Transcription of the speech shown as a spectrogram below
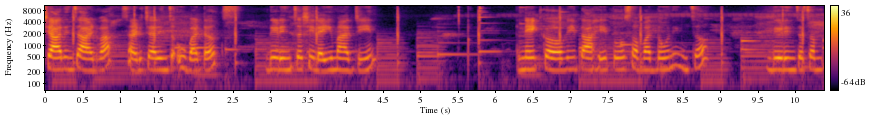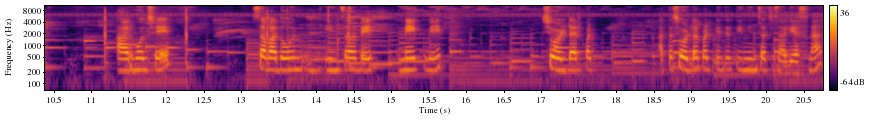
चार इंच आडवा साडेचार इंच उभा टक्स दीड इंच शिलाई मार्जिन. नेक विथ आहे तो सव्वा दोन इंच दीड इंचचा आर्मोल शेप सव्वा दोन inch back neck width. Shoulder पट आता शोल्डर पट्टी ते तीन इंचाची झाली असणार.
